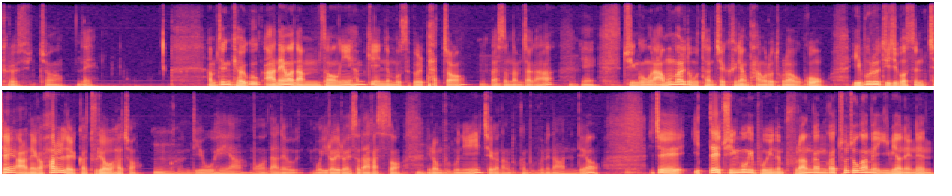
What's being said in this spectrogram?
그럴 수 있죠. 네. 아무튼 결국 아내와 남성이 함께 있는 모습을 봤죠. 음. 낯선 남자가. 음. 예. 주인공은 아무 말도 못한 채 그냥 방으로 돌아오고 이불을 뒤집어 쓴 채 아내가 화를 낼까 두려워하죠. 음. 그네 오해야. 뭐 나는 뭐 이러이러해서 나갔어. 음. 이런 부분이 제가 낭독한 부분에 나왔는데요. 이제 이때 주인공이 보이는 불안감과 초조감의 이면에는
